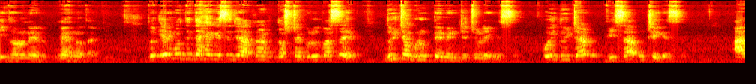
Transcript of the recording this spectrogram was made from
এই ধরনের মেহনত আর কি। তো এর মধ্যে দেখা গেছে যে আপনার দশটা গ্রুপ আছে, দুইটা গ্রুপ পেমেন্টে চলে গেছে। ওই দুইটার ভিসা উঠে গেছে। আর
